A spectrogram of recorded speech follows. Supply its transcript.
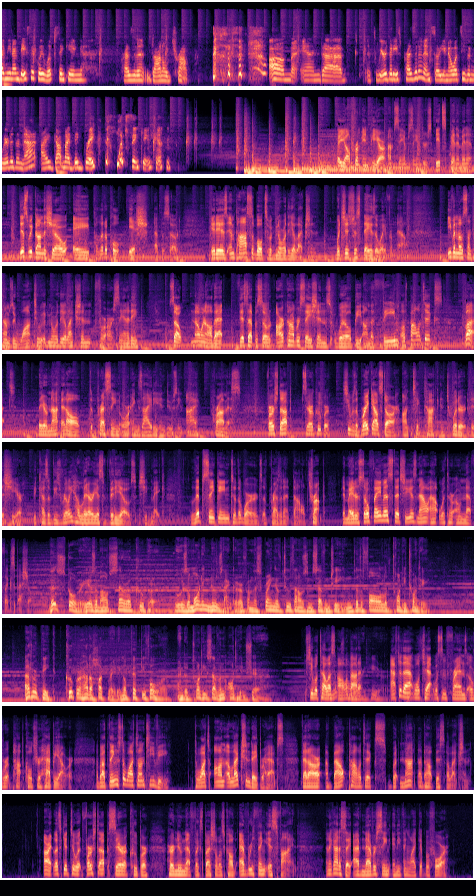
I mean, I'm basically lip syncing President Donald Trump. um, and uh, it's weird that he's president. And so, you know what's even weirder than that? I got my big break lip syncing him. Hey, y'all, from NPR, I'm Sam Sanders. It's been a minute. This week on the show, a political ish episode. It is impossible to ignore the election, which is just days away from now, even though sometimes we want to ignore the election for our sanity. So, knowing all that, this episode, our conversations will be on the theme of politics, but they are not at all depressing or anxiety inducing. I promise. First up, Sarah Cooper. She was a breakout star on TikTok and Twitter this year because of these really hilarious videos she'd make, lip syncing to the words of President Donald Trump. It made her so famous that she is now out with her own Netflix special. This story is about Sarah Cooper, who was a morning news anchor from the spring of 2017 to the fall of 2020. At her peak, Cooper had a HUT rating of 54 and a 27 audience share. She will tell us all about it. After that, we'll chat with some friends over at Pop Culture Happy Hour about things to watch on TV, to watch on election day perhaps, that are about politics but not about this election. All right, let's get to it. First up, Sarah Cooper. Her new Netflix special is called Everything is Fine. And I gotta say, I've never seen anything like it before.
